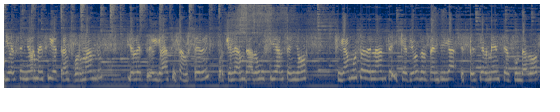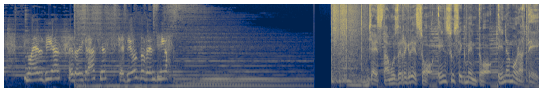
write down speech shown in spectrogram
y el Señor me sigue transformando. Yo les doy gracias a ustedes porque le han dado un sí al Señor. Sigamos adelante y que Dios los bendiga, especialmente al fundador Noel Díaz. Le doy gracias, que Dios lo bendiga. Ya estamos de regreso en su segmento Enamórate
